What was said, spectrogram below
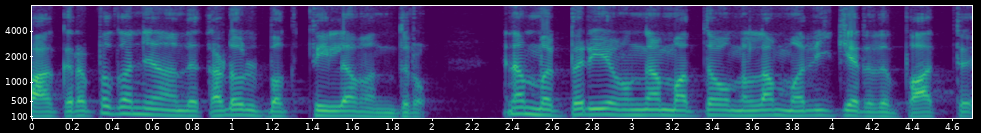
பார்க்குறப்ப கொஞ்சம் அந்த கடவுள் பக்தியெலாம் வந்துடும் நம்ம பெரியவங்க மற்றவங்கெல்லாம் மதிக்கிறத பார்த்து.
